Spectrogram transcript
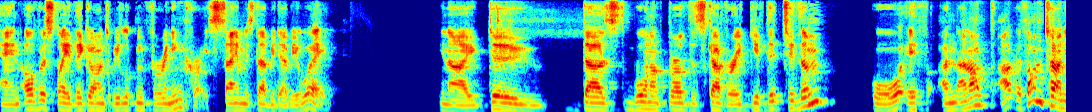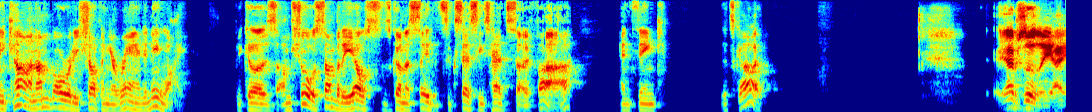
And obviously they're going to be looking for an increase, same as WWE. You know, do does Warner Brothers Discovery give it to them? Or if and, and I'm, if I'm Tony Khan, I'm already shopping around anyway, because I'm sure somebody else is going to see the success he's had so far and think, let's go. Absolutely. I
